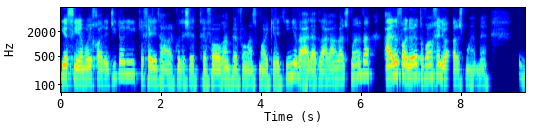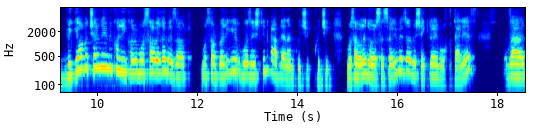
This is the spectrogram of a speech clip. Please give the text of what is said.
یه CMO خارجی داری که خیلی تمرکزش اتفاقا performance marketing و عدد رقم براش مهمه و عدد follower اتفاقا خیلی براش مهمه. بگی آقا چرا نمی‌کنی این کارو مسابقه بذار؟ مسابقه گذاشتین قبلا هم کوچیک کوچیک. مسابقه درست حسابی بذار به شکلهای مختلف و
